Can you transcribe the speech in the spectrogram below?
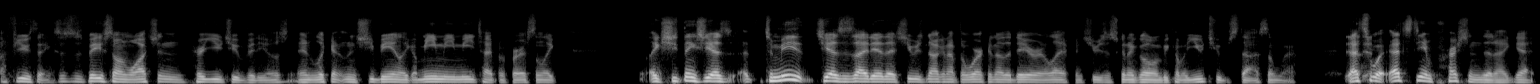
a few things. This is based on watching her YouTube videos and looking, and she being like a me, me, me type of person. Like, like she thinks she has. To me, she has this idea that she was not gonna have to work another day of her life, and she was just gonna go and become a YouTube star somewhere. That's Yeah. what that's the impression that I get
